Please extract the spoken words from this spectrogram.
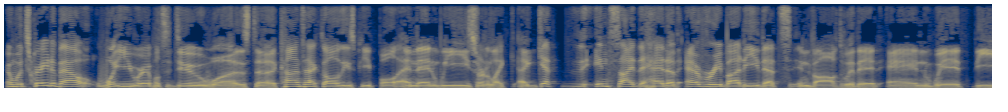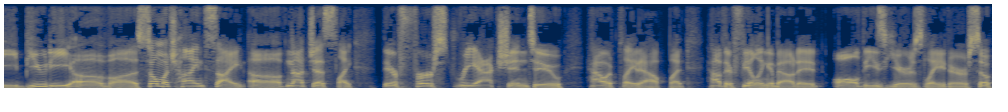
And what's great about what you were able to do was to contact all these people, and then we sort of like uh, get the, inside the head of everybody that's involved with it, and with the beauty of uh, so much hindsight of not just like their first reaction to how it played out, but how they're feeling about it all these years later. So,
